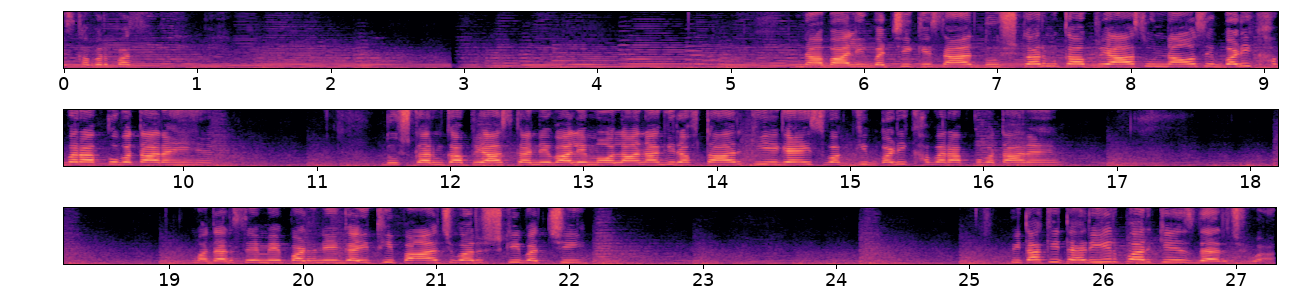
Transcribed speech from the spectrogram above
इस खबर पर। नाबालिग बच्ची के साथ दुष्कर्म का प्रयास उन्नाव से बड़ी खबर आपको बता रहे हैं। दुष्कर्म का प्रयास करने वाले मौलाना गिरफ़्तार किए गए इस वक्त की बड़ी खबर आपको बता रहे हैं। मदरसे में पढ़ने गई थी पाँच वर्ष की बच्ची। पिता की तहरीर पर केस दर्ज हुआ।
